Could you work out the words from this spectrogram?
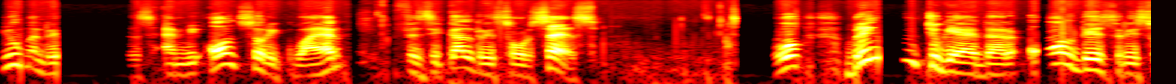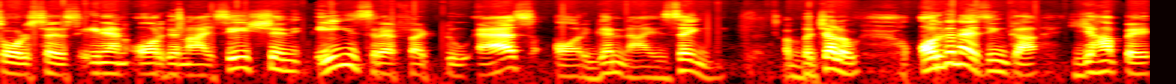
human resources and we also require physical resources so bringing together all these resources in an organization is referred to as organizing अब बच्चा लोग ऑर्गेनाइजिंग का यहाँ पे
